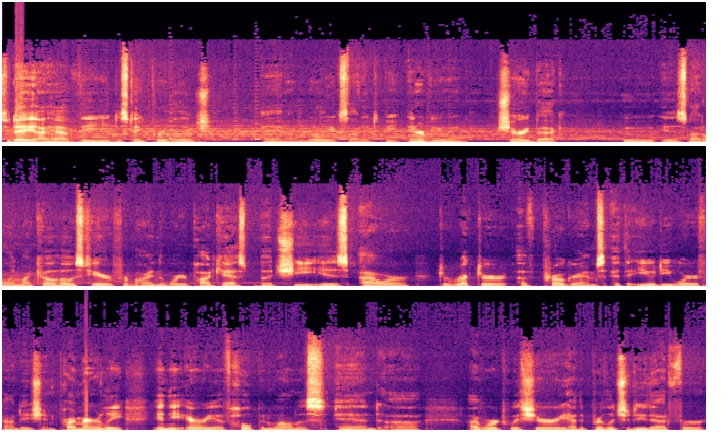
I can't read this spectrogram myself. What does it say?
Today, I have the distinct privilege, and I'm really excited to be interviewing Sherry Beck, who is not only my co host here for Behind the Warrior podcast, but she is our director of programs at the EOD Warrior Foundation, primarily in the area of hope and wellness. And uh, I've worked with Sherry, had the privilege to do that for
